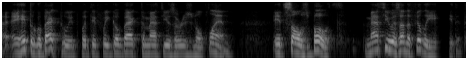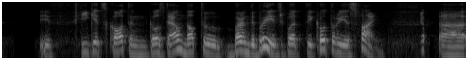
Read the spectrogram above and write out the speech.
I I hate to go back to it, but if we go back to Matthew's original plan, it solves both. Matthew is unaffiliated. If he gets caught and goes down, not to burn the bridge, but the coterie is fine. Yep. Uh,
